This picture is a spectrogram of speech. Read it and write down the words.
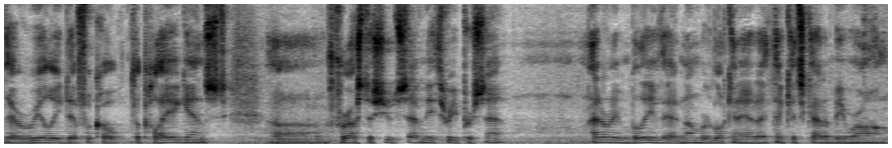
they're really difficult to play against. Uh, for us to shoot 73 percent I don't even believe that number looking at it. I think it's got to be wrong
